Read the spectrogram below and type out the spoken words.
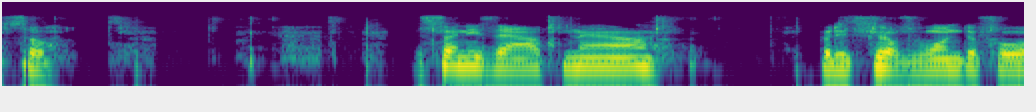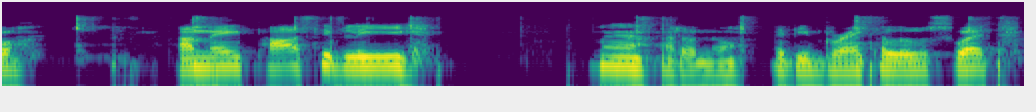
So the sun is out now, but it feels wonderful. I may possibly, eh, I don't know, maybe break a little sweat.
